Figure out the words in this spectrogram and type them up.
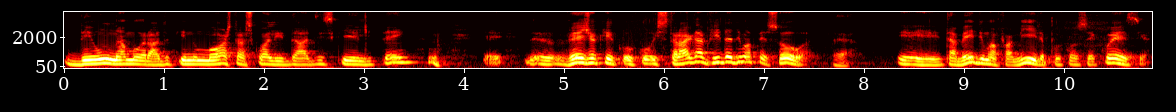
de um namorado que não mostra as qualidades que ele tem, é, veja que estraga a vida de uma pessoa. É. e também de uma família, por consequência,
